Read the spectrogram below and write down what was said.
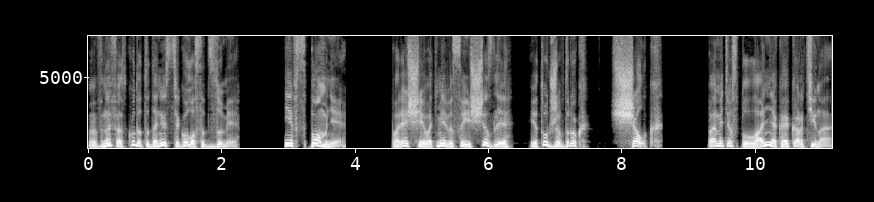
Вновь откуда-то донёсся голос Идзуми. «И вспомни». Парящие во тьме весы исчезли, и тут же вдруг щелк. В памяти всплыла некая картина.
